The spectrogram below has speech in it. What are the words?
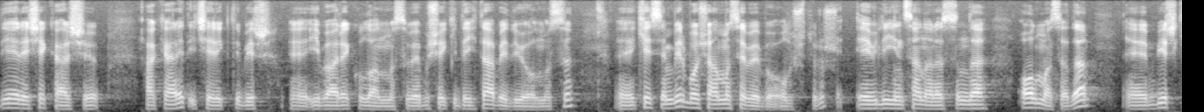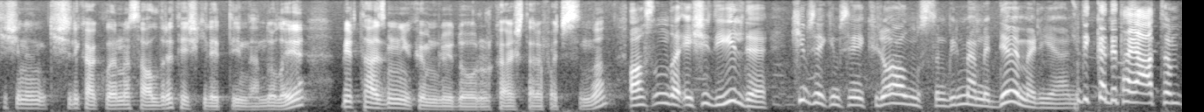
diğer eşe karşı hakaret içerikli bir e, ibare kullanması ve bu şekilde hitap ediyor olması e, kesin bir boşanma sebebi oluşturur. Evli insan arasında olmasa da bir kişinin kişilik haklarına saldırı teşkil ettiğinden dolayı bir tazmin yükümlülüğü doğurur karşı taraf açısından. Aslında eşi değil de kimse kimseye kilo almışsın bilmem ne dememeli yani. Dikkat et hayatım.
